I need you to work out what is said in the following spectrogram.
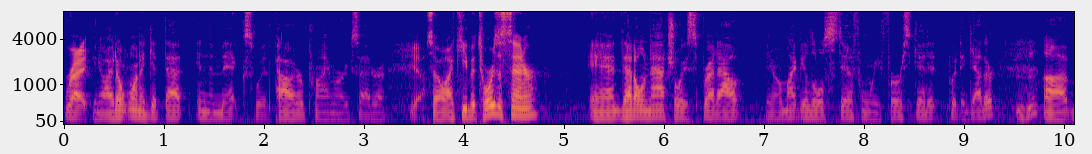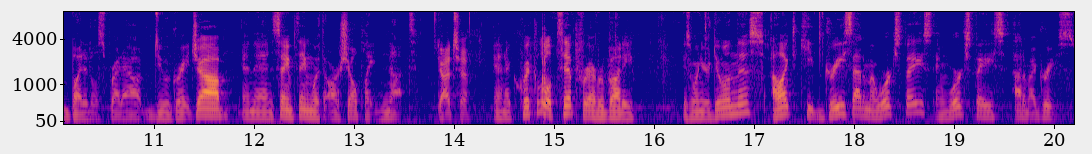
Right. You know, I don't want to get that in the mix with powder, primer, etc. Yeah. So I keep it towards the center, and that'll naturally spread out. You know, it might be a little stiff when we first get it put together, mm-hmm. uh, but it'll spread out, do a great job. And then same thing with our shell plate nut. Gotcha. And a quick little tip for everybody is when you're doing this, I like to keep grease out of my workspace and workspace out of my grease.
